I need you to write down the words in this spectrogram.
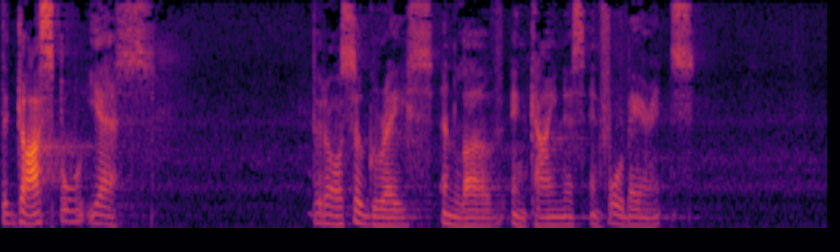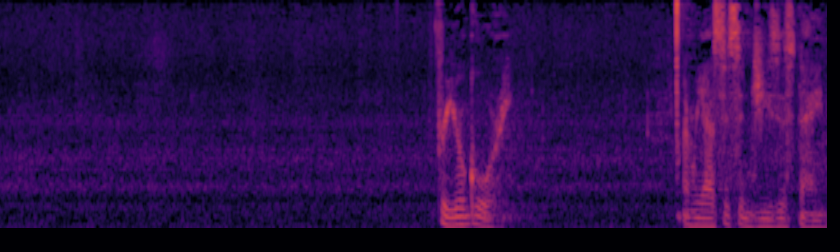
The gospel, yes, but also grace and love and kindness and forbearance. For your glory. And we ask this in Jesus' name.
